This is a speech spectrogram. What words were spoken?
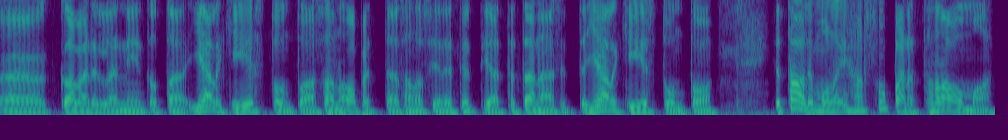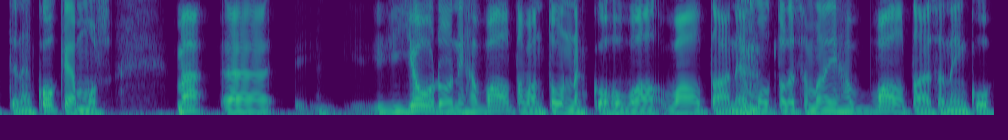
ö, kaverille niin tota jälkiistuntoa. Sano, opettaja sanoi siinä, että nyt jäätte tänään sitten jälkiistuntoon. Ja tämä oli mulle ihan supertraumaattinen kokemus. Mä ö, jouduin ihan valtavan tunnekohun val- valtaan ja mulla tuli semmoinen ihan valtaisa niin kuin,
